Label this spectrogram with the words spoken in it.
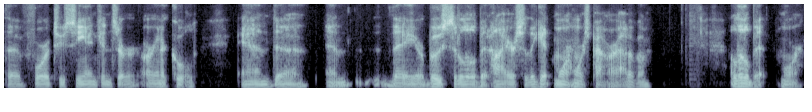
the 402C engines are are intercooled, and uh, and they are boosted a little bit higher, so they get more horsepower out of them, a little bit more.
